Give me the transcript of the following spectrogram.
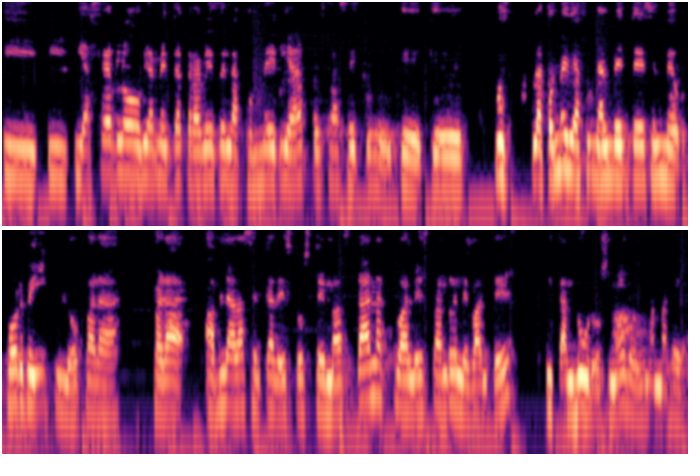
y, y, hacerlo obviamente a través de la comedia, pues hace que, que, pues la comedia finalmente es el mejor vehículo para, para hablar acerca de estos temas tan actuales, tan relevantes y tan duros, ¿no? De alguna manera.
